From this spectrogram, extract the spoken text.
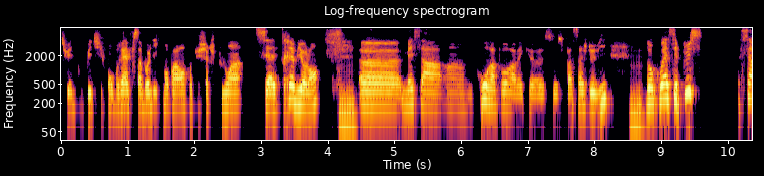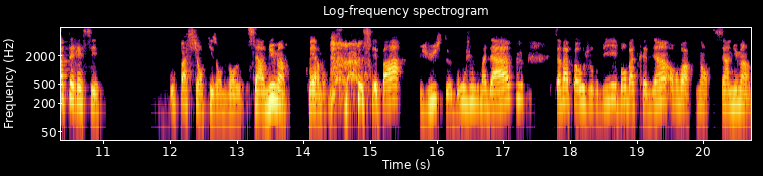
Tu es une poupée de chiffon. Bref, symboliquement parlant, quand tu cherches plus loin, c'est très violent. Mhm. Euh, mais ça a un gros rapport avec euh, ce, passage de vie. Mhm. Donc ouais, c'est plus s'intéresser aux patients qu'ils ont devant eux. C'est un humain. Merde, c'est pas juste bonjour madame, ça va pas aujourd'hui, bon bah très bien, au revoir. Non, c'est un humain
